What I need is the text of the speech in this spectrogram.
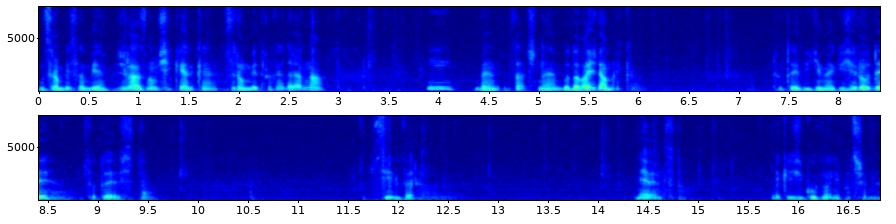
zrobię sobie żelazną siekierkę, zrobię trochę drewna i zacznę budować domek. Tutaj widzimy jakieś rudy. Co to jest? Silver. Nie wiem co to. Jakieś gówno niepotrzebne.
